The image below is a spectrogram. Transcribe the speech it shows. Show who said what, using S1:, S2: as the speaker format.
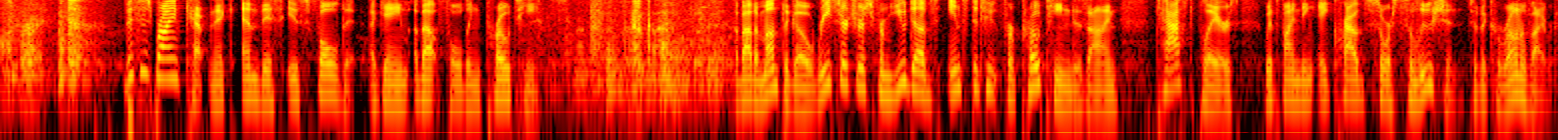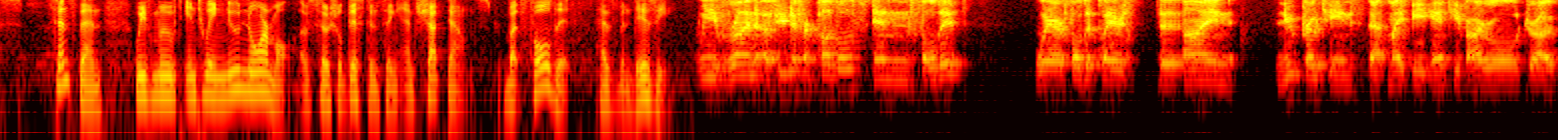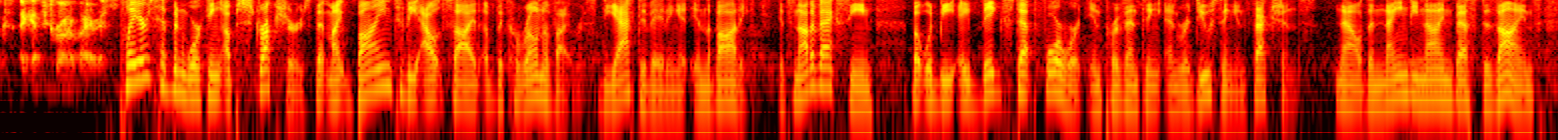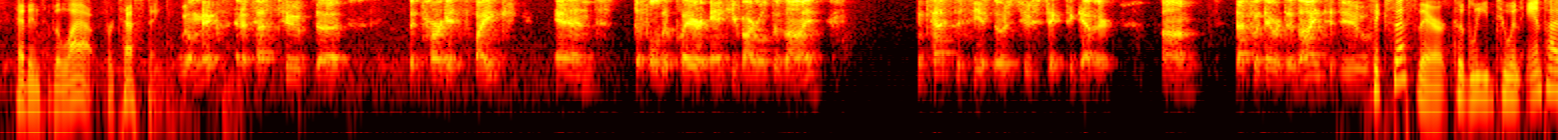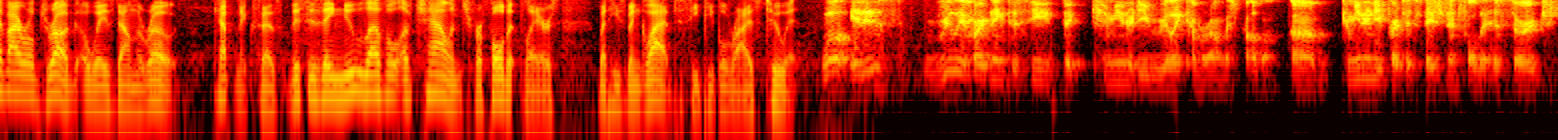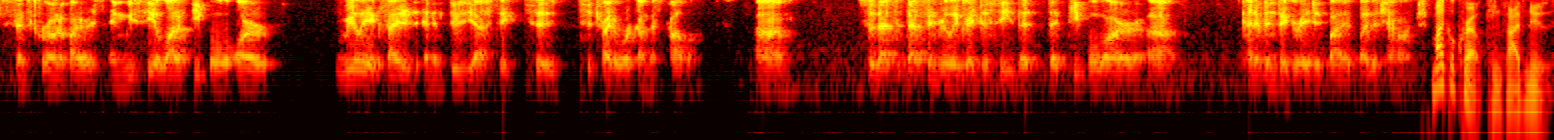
S1: All right.
S2: This is Brian Koepnick, and this is Foldit, a game about folding proteins.
S1: Fold this guy.
S2: About a month ago, researchers from UW's Institute for Protein Design tasked players with finding a crowdsourced solution to the coronavirus. Since then, we've moved into a new normal of social distancing and shutdowns. But Foldit has been busy.
S3: We've run a few different puzzles in Foldit where Foldit players design new proteins that might be antiviral drugs against coronavirus.
S2: Players have been working up structures that might bind to the outside of the coronavirus, deactivating it in the body. It's not a vaccine, but would be a big step forward in preventing and reducing infections. Now, the 99 best designs head into the lab for testing.
S3: We'll mix in a test tube the, the target spike and the folded player antiviral design and test to see if those two stick together. Um, that's what they were designed to do.
S2: Success there could lead to an antiviral drug a ways down the road. Koepnick says this is a new level of challenge for Foldit players, but he's been glad to see people rise to it.
S3: Well, it is really heartening to see the community really come around this problem. Um, community participation in Foldit has surged since coronavirus, and we see a lot of people are really excited and enthusiastic to, to try to work on this problem. Um, so that's that's been really great to see that that people are um, kind of invigorated by by the challenge.
S2: Michael Crowe, King 5 News.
